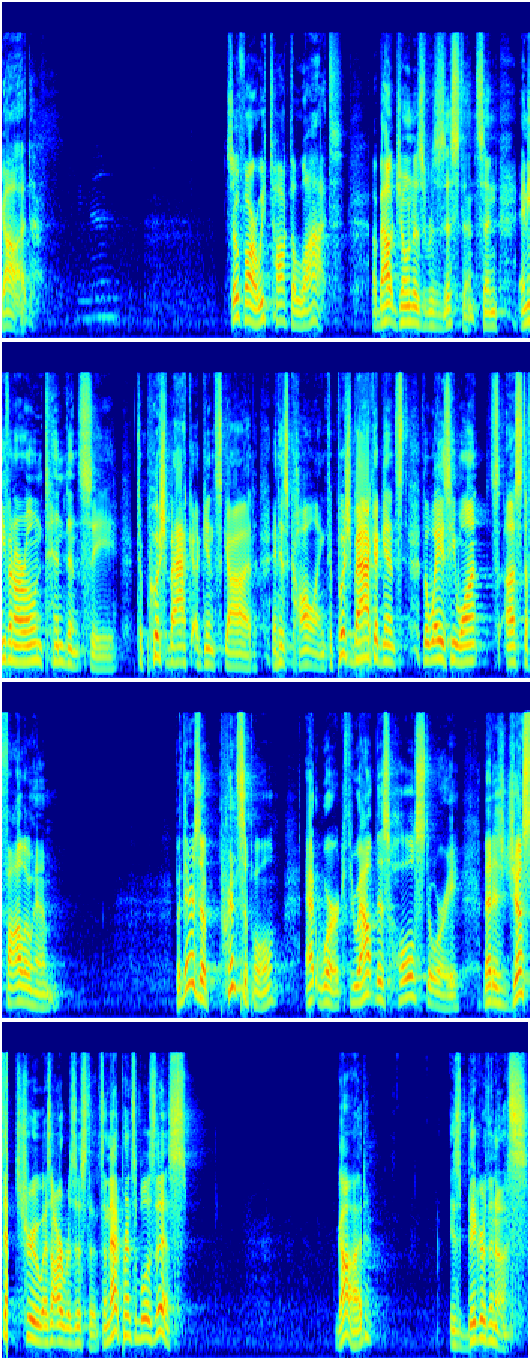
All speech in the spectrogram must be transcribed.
God. So far, we've talked a lot about Jonah's resistance and, and even our own tendency to push back against God and his calling, to push back against the ways he wants us to follow him. But there's a principle at work throughout this whole story that is just as true as our resistance. And that principle is this God is bigger than us,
